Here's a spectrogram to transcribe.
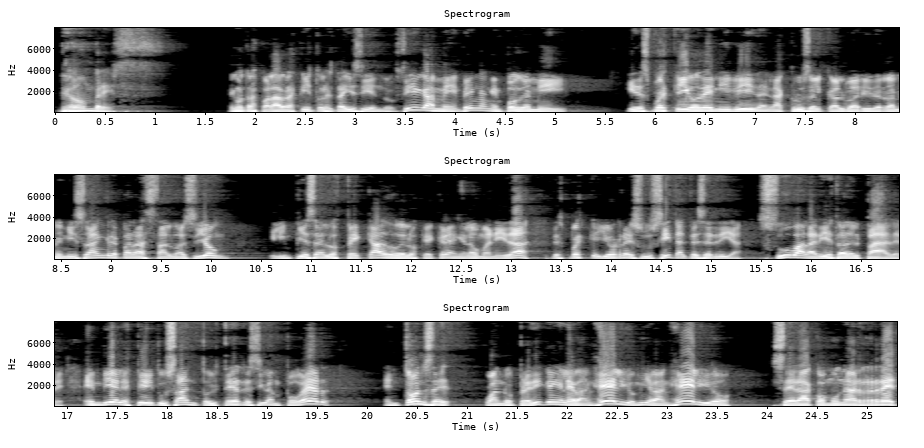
de hombres. En otras palabras, Cristo le está diciendo, síganme, vengan en pos de mí. Y después que yo dé mi vida en la cruz del Calvario y derrame mi sangre para salvación y limpieza de los pecados de los que crean en la humanidad, después que yo resucita el tercer día, suba a la diestra del Padre, envíe el Espíritu Santo y ustedes reciban poder, entonces cuando prediquen el Evangelio, mi Evangelio, será como una red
